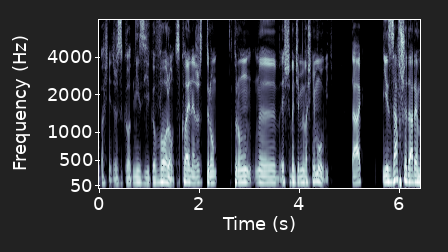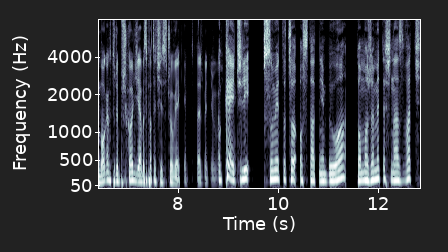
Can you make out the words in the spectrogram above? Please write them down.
Właśnie, też zgodnie z Jego wolą. To jest kolejna rzecz, którą, którą e, jeszcze będziemy właśnie mówić. Tak? Jest zawsze darem Boga, który przychodzi, aby spotkać się z człowiekiem. To też będziemy Okej, czyli w sumie to, co ostatnie było, to możemy też nazwać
